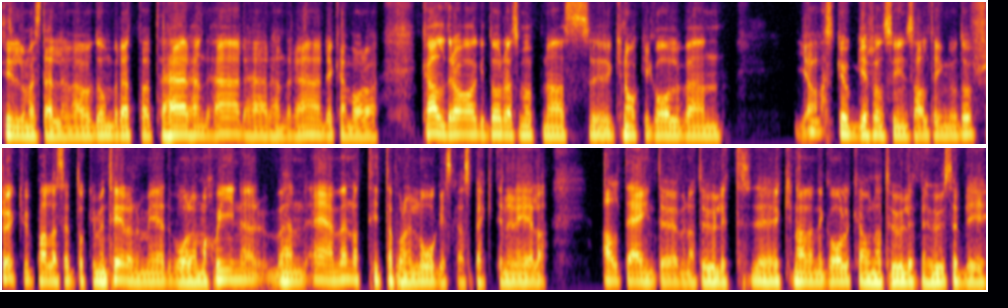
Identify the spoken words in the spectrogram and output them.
till de här ställena och de berättar att det här händer här, det här händer här. Det kan vara kalldrag, dörrar som öppnas, eh, knak i golven, ja, skuggor som syns allting. Och då försöker vi på alla sätt dokumentera det med våra maskiner, men även att titta på den logiska aspekten i det hela. Allt är inte övernaturligt. Eh, Knallande golv kan vara naturligt när huset blir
